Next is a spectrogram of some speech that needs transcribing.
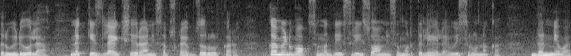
तर व्हिडिओला नक्कीच लाईक शेअर आणि सबस्क्राईब जरूर करा. कमेंट बॉक्समध्ये श्री स्वामी समर्थ लिहायला विसरू नका. धन्यवाद.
